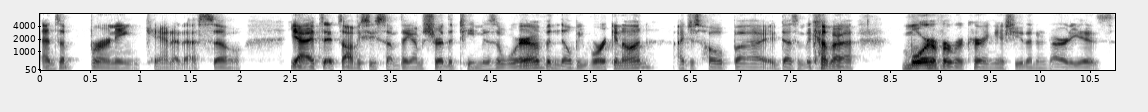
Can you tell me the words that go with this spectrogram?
ends up burning Canada. So, yeah, it's it's obviously something I'm sure the team is aware of and they'll be working on. I just hope uh, it doesn't become a more of a recurring issue than it already is.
